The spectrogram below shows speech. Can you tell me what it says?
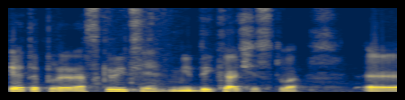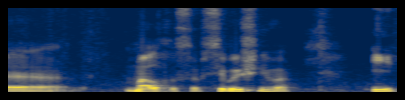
Это про раскрытие меды качества э, Малхуса Всевышнего и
